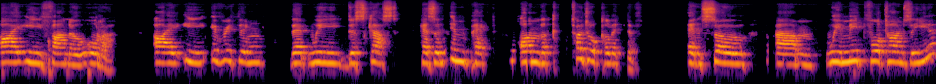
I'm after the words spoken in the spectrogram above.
i.e., whānau ora, i.e., everything that we discuss has an impact on the total collective. And so um, we meet four times a year,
